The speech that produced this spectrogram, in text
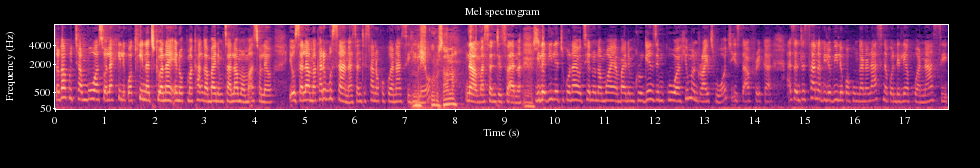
Tunataka kuchambua swala hili kwa kina tukiwa naye Enoch Makanga ambaye ni mtaalamu wa masuala ya usalama. Karibu sana, asante sana kwa kuwa nasi hii leo. Nashukuru sana. Naam, asante sana. Yes. Vile vile tuko naye Otieno Namwaya ambaye ni mkurugenzi mkuu wa Human Rights Watch East Africa. Asante sana vile vile kwa kuungana nasi na kuendelea kuwa nasi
